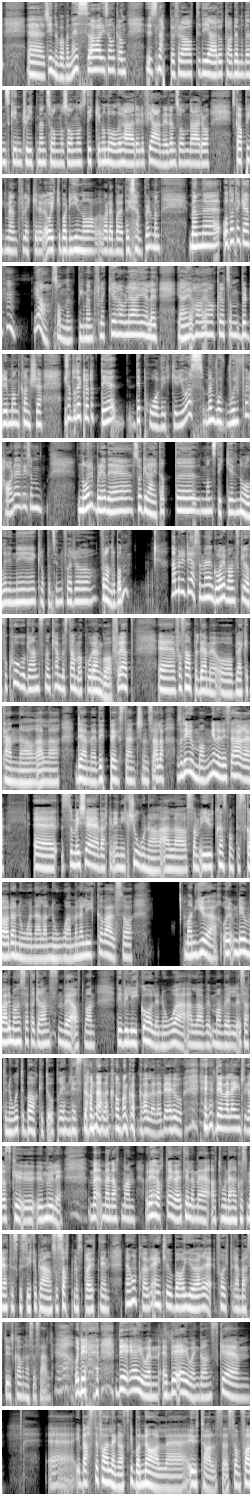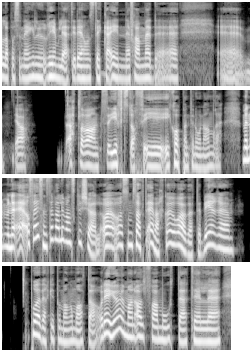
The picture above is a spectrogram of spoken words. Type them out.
Eh, Synnøve Vanessa liksom, kan snappe fra at de er og tar den og den skin treatment sånn og sånn, og stikker noen nåler her, eller fjerner en sånn der, og skal ha pigmentflekker, eller, og ikke bare de, nå var det bare et eksempel, men, men eh, Og da tenker jeg hm, ja, sånne pigmentflekker har vel jeg, eller jeg har ja, akkurat sånn Burde man kanskje Ikke sant? Og det er klart at det, det påvirker jo oss, men hvor, hvorfor har det liksom Når ble det så greit at uh, man stikker nåler inn i kroppen sin for å forandre på den? Nei, men Det er det som er grådig vanskelig. For hvor går grensen, og hvem bestemmer hvor den går? For det at, eh, for eksempel det med å bleke tenner, eller det med vippe-extensions, eller altså Det er jo mange av disse her eh, som ikke er verken injeksjoner, eller som i utgangspunktet skader noen eller noe, men allikevel så man gjør. Og det er jo veldig mange som setter grensen ved at man vil vedlikeholde noe, eller man vil sette noe tilbake til opprinnelig stand, eller hva man kan kalle det. Det er jo det er vel egentlig ganske umulig. Men, men, at man Og det hørte jeg jo jeg til og med at hun er den kosmetiske sykepleieren som satt med sprøyten inn. Nei, hun prøvde egentlig jo bare å gjøre folk til den beste utgaven av seg selv. Og det, det, er, jo en, det er jo en ganske eh, i beste fall en ganske banal eh, uttalelse som faller på sin egen urimelighet idet hun stikker inn fremmed eh, eh, Ja, et eller annet giftstoff i, i kroppen til noen andre. Men, men jeg, altså, jeg syns det er veldig vanskelig sjøl. Og, og, som sagt, jeg merker jo òg at det blir eh, påvirket på mange måter. Og det gjør jo man alt fra mote til eh,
